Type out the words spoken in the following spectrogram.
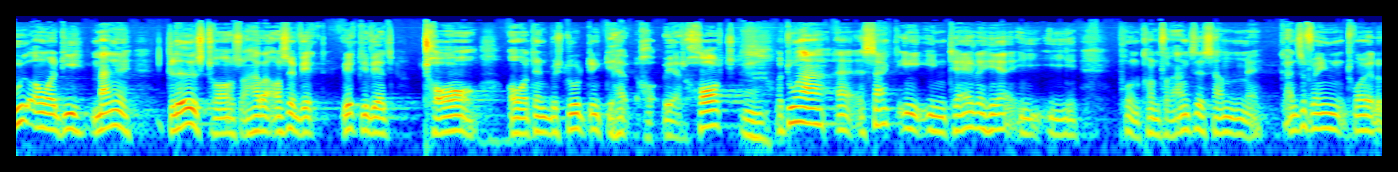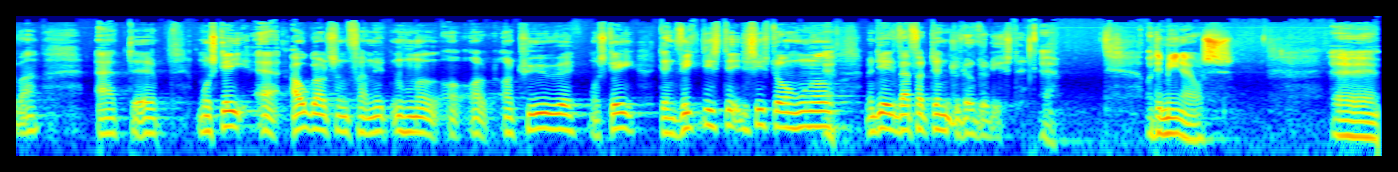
ud over de mange glædestråd, så har der også virkt, virkelig været tårer over den beslutning. Det har været hårdt. Mm. Og du har uh, sagt i, i en tale her i, i, på en konference sammen med Grænseforeningen, tror jeg det var, at øh, måske er afgørelsen fra 1920 måske den vigtigste i det sidste århundrede, ja. men det er i hvert fald den lykkeligste. Ja, og det mener jeg også. Øh,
